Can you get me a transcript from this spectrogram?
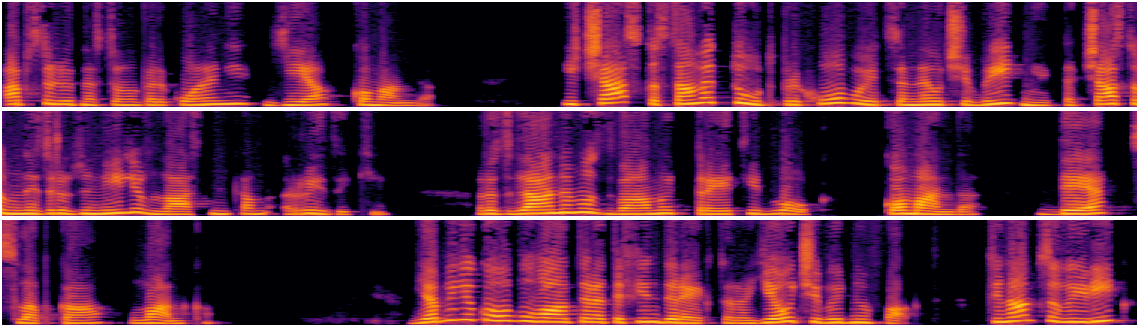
абсолютно в цьому переконані, є команда. І часто саме тут приховуються неочевидні та часом незрозумілі власникам ризики. Розглянемо з вами третій блок команда, де слабка ланка. Для будь-якого бухгалтера та фіндиректора є очевидним факт. Фінансовий рік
